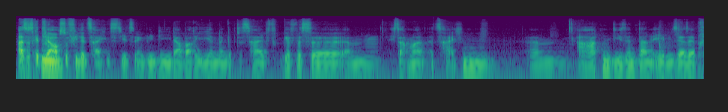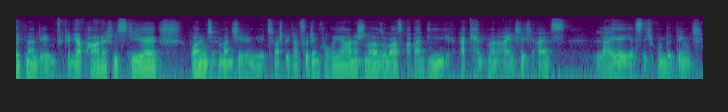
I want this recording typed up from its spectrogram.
Also es gibt mhm. ja auch so viele Zeichenstils irgendwie, die da variieren. Dann gibt es halt gewisse, ähm, ich sag mal, Zeichen, ähm, Arten, die sind dann eben sehr, sehr prägnant eben für den japanischen Stil und manche irgendwie zum Beispiel dann für den koreanischen oder sowas, aber die erkennt man eigentlich als Laie jetzt nicht unbedingt.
